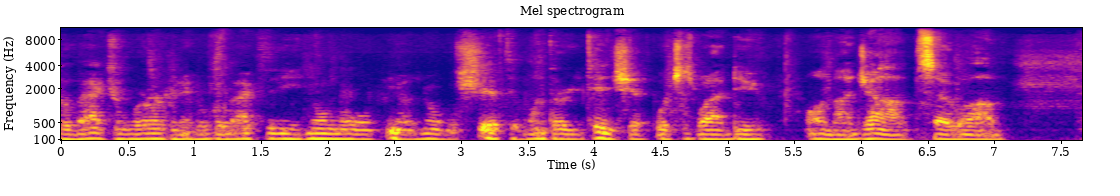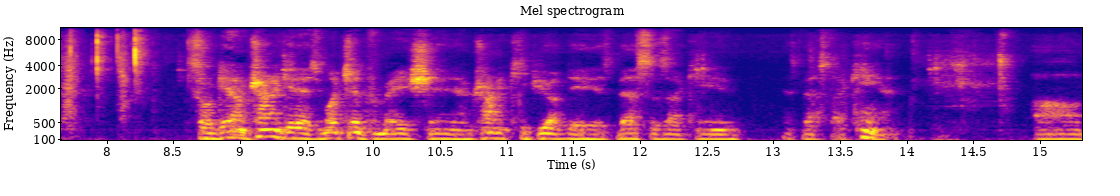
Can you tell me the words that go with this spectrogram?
go back to work, and then we'll go back to the normal, you know, normal shift, one thirty to ten shift, which is what I do on my job. So, um, so again, I'm trying to get as much information. and I'm trying to keep you updated as best as I can, as best I can. Um,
